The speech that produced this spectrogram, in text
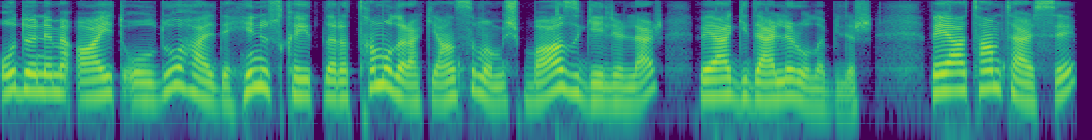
o döneme ait olduğu halde henüz kayıtlara tam olarak yansımamış bazı gelirler veya giderler olabilir. Veya tam tersi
